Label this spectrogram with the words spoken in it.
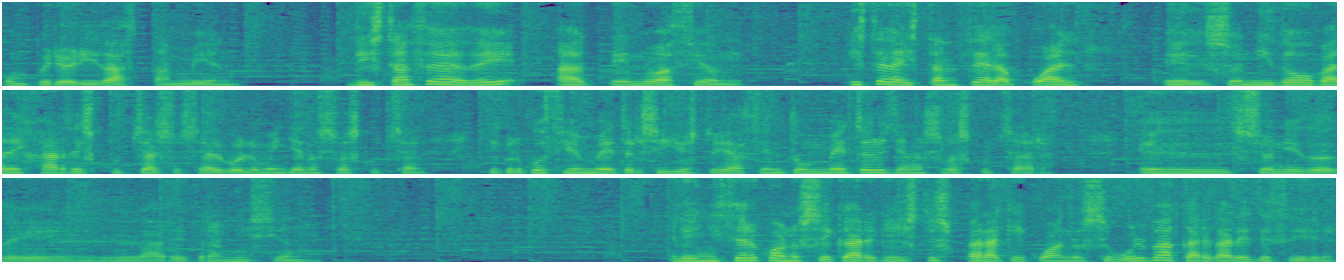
con prioridad también. Distancia de atenuación. Esta es la distancia a la cual el sonido va a dejar de escucharse, o sea, el volumen ya no se va a escuchar. Si coloco 100 metros y yo estoy a 101 metros, ya no se va a escuchar el sonido de la retransmisión. El iniciar cuando se cargue. Esto es para que cuando se vuelva a cargar, es decir,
